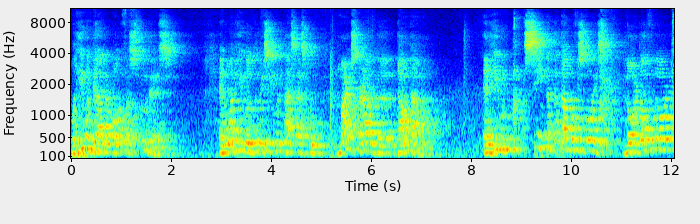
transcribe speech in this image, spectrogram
Well, he would gather all of us students, and what he will do is he will ask us to march around the downtown, and he would sing at the top of his voice, Lord of Lords,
